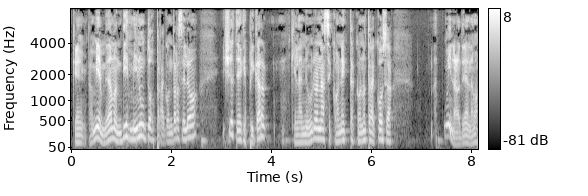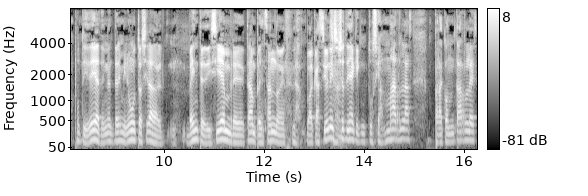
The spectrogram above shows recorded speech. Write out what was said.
que también me daban 10 minutos para contárselo y yo tenía que explicar que la neurona se conecta con otra cosa. Mira, no tenían la más puta idea, tenían tres minutos, era el 20 de diciembre, estaban pensando en las vacaciones y yo tenía que entusiasmarlas para contarles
